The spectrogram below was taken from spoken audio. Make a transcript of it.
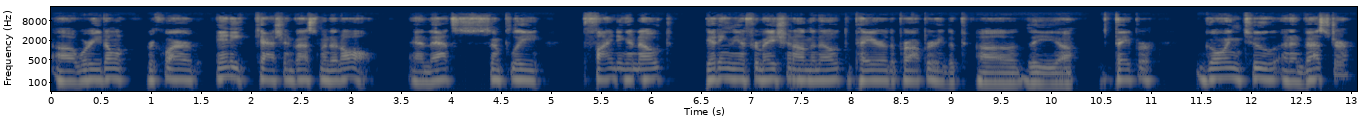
uh, where you don't require any cash investment at all. And that's simply finding a note, getting the information on the note, the payer, the property, the, uh, the, uh, paper, going to an investor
